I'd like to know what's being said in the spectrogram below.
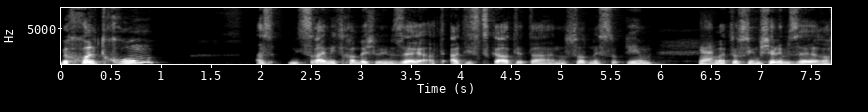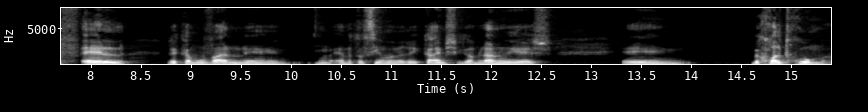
בכל תחום, אז מצרים מתחמש להם. זה, את, את הזכרת את הנוסעות מסוקים, כן. המטוסים שלהם זה רפאל, וכמובן אה, המטוסים האמריקאים שגם לנו יש. אה, בכל תחום,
